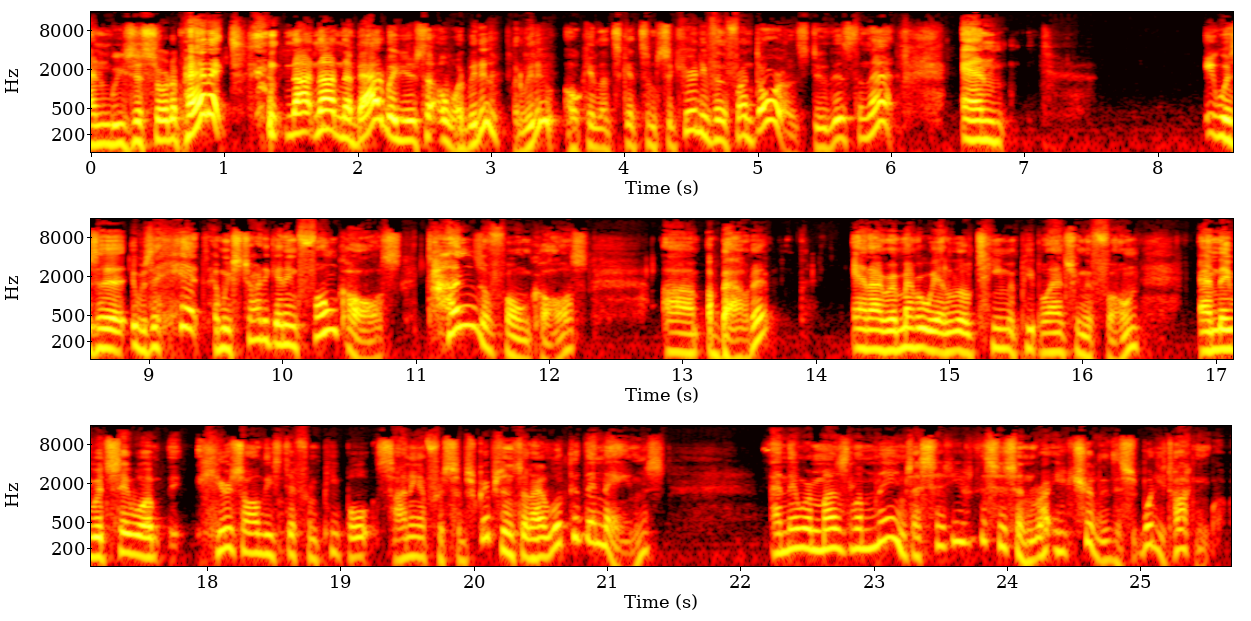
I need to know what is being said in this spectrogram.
And we just sort of panicked. not not in a bad way. You just thought, oh, what do we do? What do we do? Okay, let's get some security for the front door. Let's do this and that. And it was a it was a hit, and we started getting phone calls, tons of phone calls um, about it. And I remember we had a little team of people answering the phone, and they would say, "Well, here's all these different people signing up for subscriptions." And I looked at the names, and they were Muslim names. I said, "You, "This isn't right. Surely this. What are you talking about?"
